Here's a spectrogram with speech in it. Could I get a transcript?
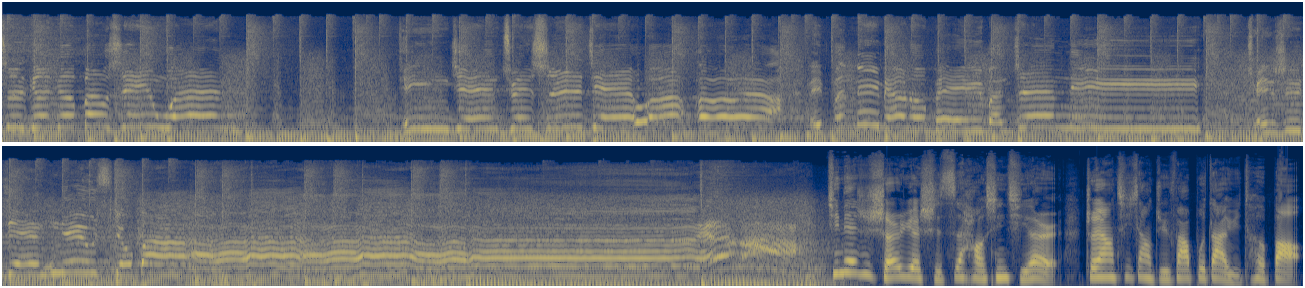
时刻刻报新闻，听见全世界，每分每秒都陪伴着你。全世界 news 九八。今天是十二月十四号，星期二。中央气象局发布大雨特报，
